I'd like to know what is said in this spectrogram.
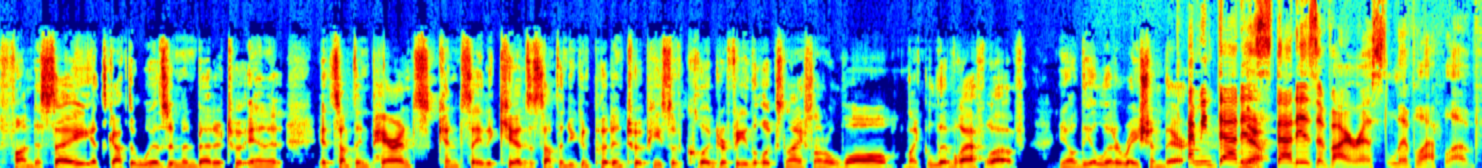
fun to say. It's got the wisdom embedded to in it. It's something parents can say to kids. It's something you can put into a piece of calligraphy that looks nice on a wall, like live, laugh, love. You know the alliteration there. I mean that is now, that is a virus. Live, laugh, love.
